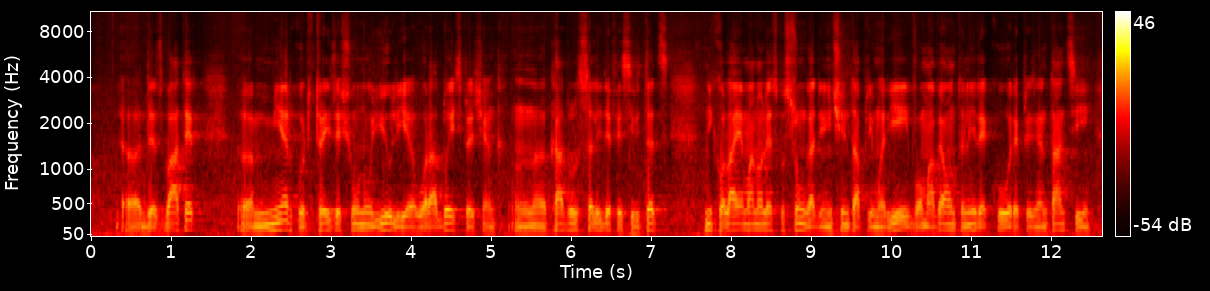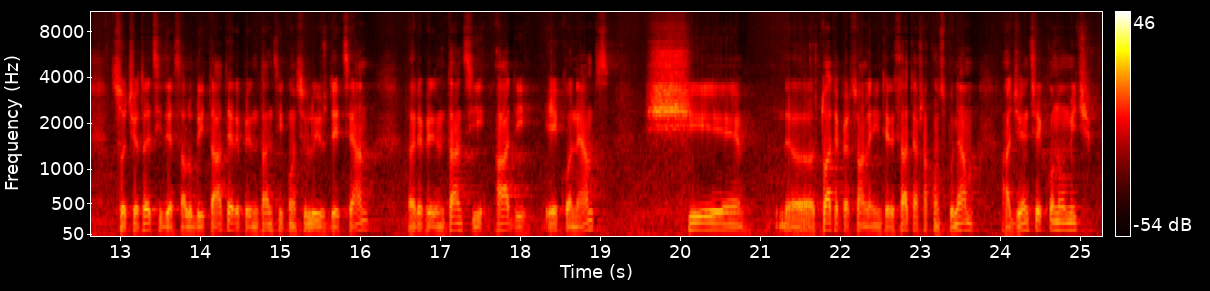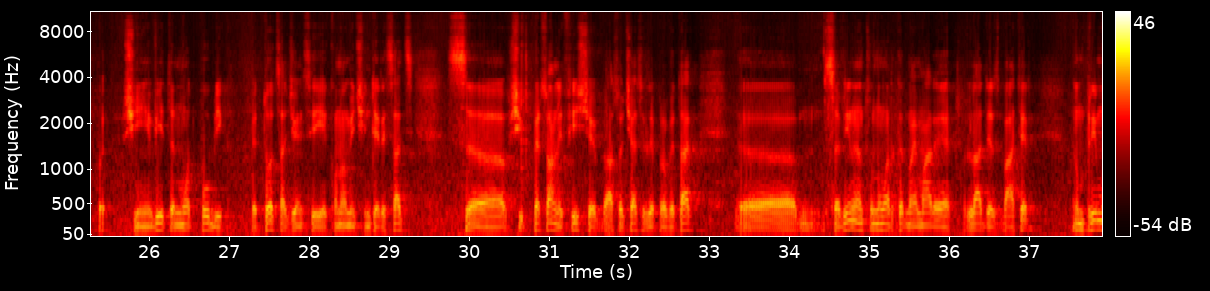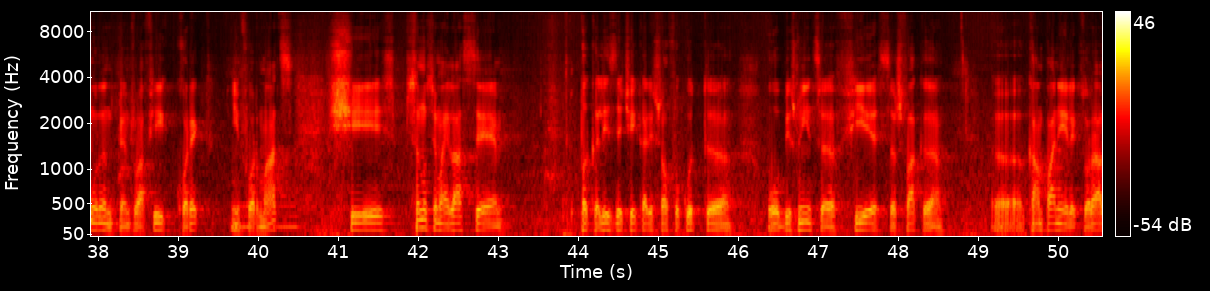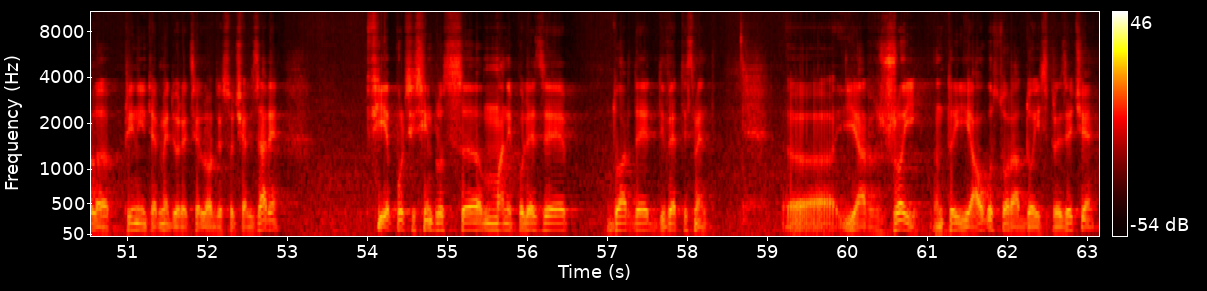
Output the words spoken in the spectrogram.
uh, dezbateri, uh, miercuri 31 iulie, ora 12, în cadrul sălii de festivități Nicolae Manolescu Strunga din incinta primăriei, vom avea o întâlnire cu reprezentanții societății de salubritate, reprezentanții Consiliului Județean, reprezentanții ADI Econeamț și uh, toate persoanele interesate, așa cum spuneam, agenții economici și invit în mod public pe toți agenții economici interesați să, și persoanele fizice, asociațiile de proprietari, uh, să vină într-un număr cât mai mare la dezbateri, în primul rând pentru a fi corect informați și să nu se mai lase păcăliți de cei care și-au făcut uh, o obișnuință, fie să-și facă uh, campanie electorală prin intermediul rețelelor de socializare, fie pur și simplu să manipuleze doar de divertisment. Uh, iar joi, 1 august, ora 12,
